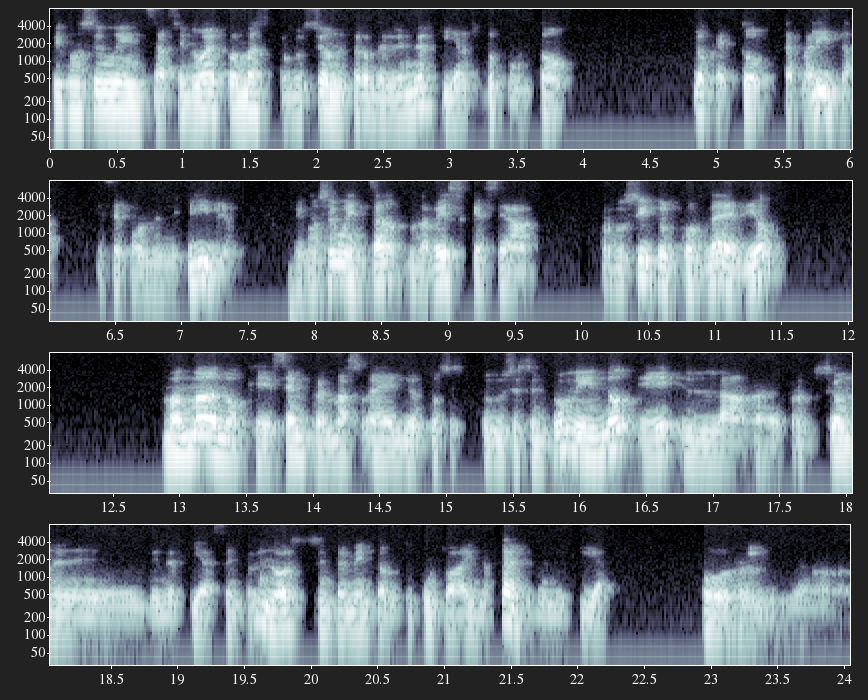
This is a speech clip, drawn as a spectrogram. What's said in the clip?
De consecuencia, si no hay más producción pero de la energía, a questo punto l'oggetto termalizza e si pone in equilibrio. De consecuencia, una vez che si ha producido il cordelio, man mano che sempre más helio, entonces produce sempre meno e la eh, produzione di energia è sempre minore, semplicemente a questo punto hai una perdita di energia per la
